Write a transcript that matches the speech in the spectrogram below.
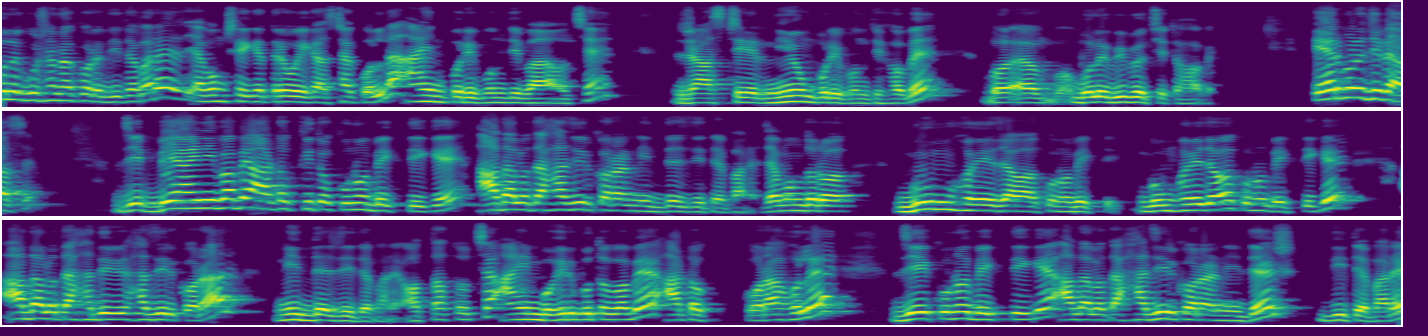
বলে ঘোষণা করে দিতে পারে এবং সেই ক্ষেত্রে ওই কাজটা করলে আইন পরিপন্থী বা হচ্ছে রাষ্ট্রের নিয়ম পরিপন্থী হবে বলে বিবেচিত হবে। এরপরে যেটা আছে, যে বেআইনিভাবে আটককৃত কোনো ব্যক্তিকে আদালতে হাজির করার নির্দেশ দিতে পারে। যেমন ধরো গুম হয়ে যাওয়া কোনো ব্যক্তি, গুম হয়ে যাওয়া কোনো ব্যক্তিকে আদালতে হাজির হাজির করার নির্দেশ দিতে পারে। অর্থাৎ হচ্ছে আইন বহির্ভূতভাবে আটক করা হলে যে কোনো ব্যক্তিকে আদালতে হাজির করার নির্দেশ দিতে পারে।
